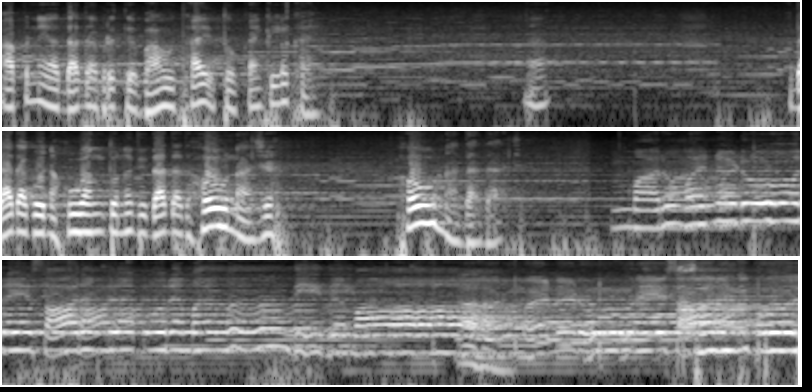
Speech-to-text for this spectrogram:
આપને આ દાદા પ્રત્યે ભાવ થાય તો કંઈક લખાય. દાદા કોઈના હુવાંગ તો નથી, દાદા તો હવના છે. હવના દાદા છે. મારું મન ડોરે સારંગપુર મંદિરમાં. મન ડોરે સારંગપુર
